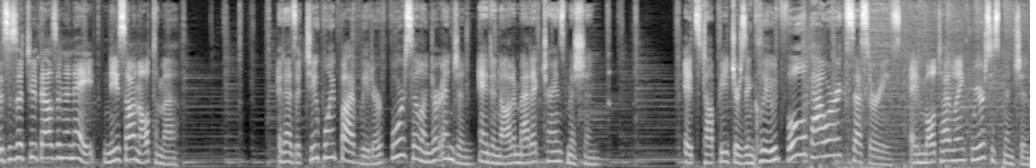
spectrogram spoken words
This is a 2008 Nissan Altima. It has a 2.5-liter four-cylinder engine and an automatic transmission. Its top features include full power accessories, a multi-link rear suspension,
